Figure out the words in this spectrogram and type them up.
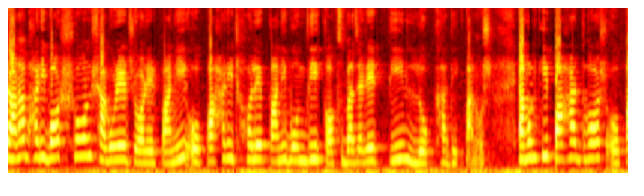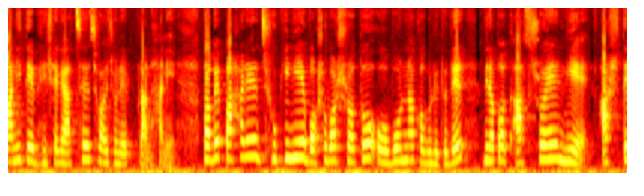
টানা ভারী বর্ষণ, সাগরের জোয়ারের পানি ও পাহাড়ি ঢলে পানিবন্দী কক্সবাজারের তিন লক্ষাধিক মানুষ। এমনকি পাহাড় ধস ও পানিতে ভেসে গেছে ছয়জনের প্রাণহানি। তবে পাহাড়ে ঝুঁকি নিয়ে বসবাসরত ও বন্যা কবলিতদের নিরাপদ আশ্রয়ে নিয়ে আসতে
